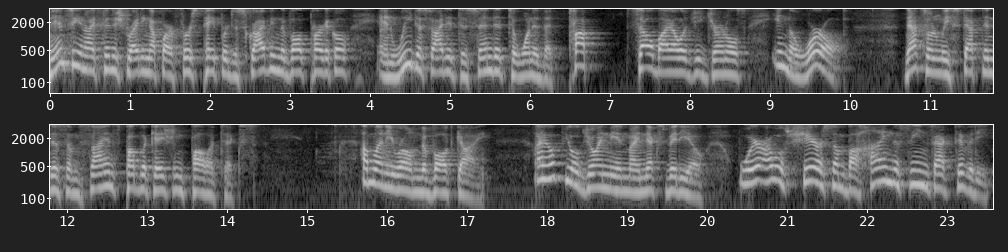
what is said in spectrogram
Nancy and I finished writing up our first paper describing the vault particle, and we decided to send it to one of the top cell biology journals in the world. That's when we stepped into some science publication politics. I'm Lenny Rome, the Vault Guy. I hope you'll join me in my next video where I will share some behind the scenes activity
